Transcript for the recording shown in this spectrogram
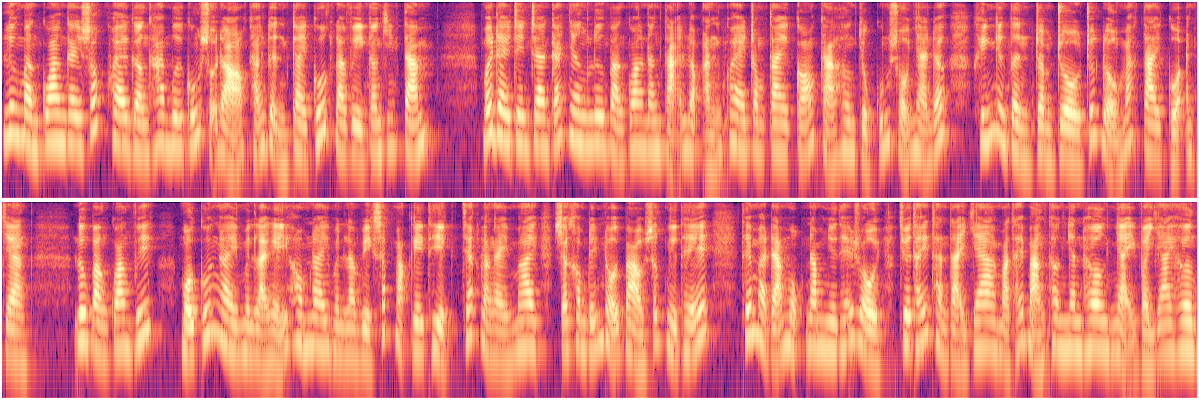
Lương Bằng Quang gây sốc khoe gần 20 cuốn sổ đỏ, khẳng định cày cuốc là vì ngân 98. Mới đây trên trang cá nhân, Lương Bằng Quang đăng tải loạt ảnh khoe trong tay có cả hơn chục cuốn sổ nhà đất, khiến nhân tình trầm trồ trước độ mát tay của anh chàng. Lương Bằng Quang viết, mỗi cuối ngày mình lại nghĩ hôm nay mình làm việc sắp mặt gây thiệt, chắc là ngày mai sẽ không đến nỗi bào sức như thế. Thế mà đã một năm như thế rồi, chưa thấy thành đại gia mà thấy bản thân nhanh hơn, nhạy và dai hơn.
